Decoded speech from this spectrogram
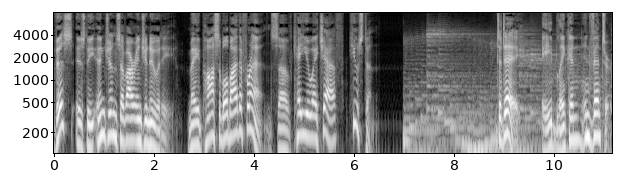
This is the Engines of Our Ingenuity, made possible by the friends of KUHF Houston. Today, Abe Lincoln, inventor.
